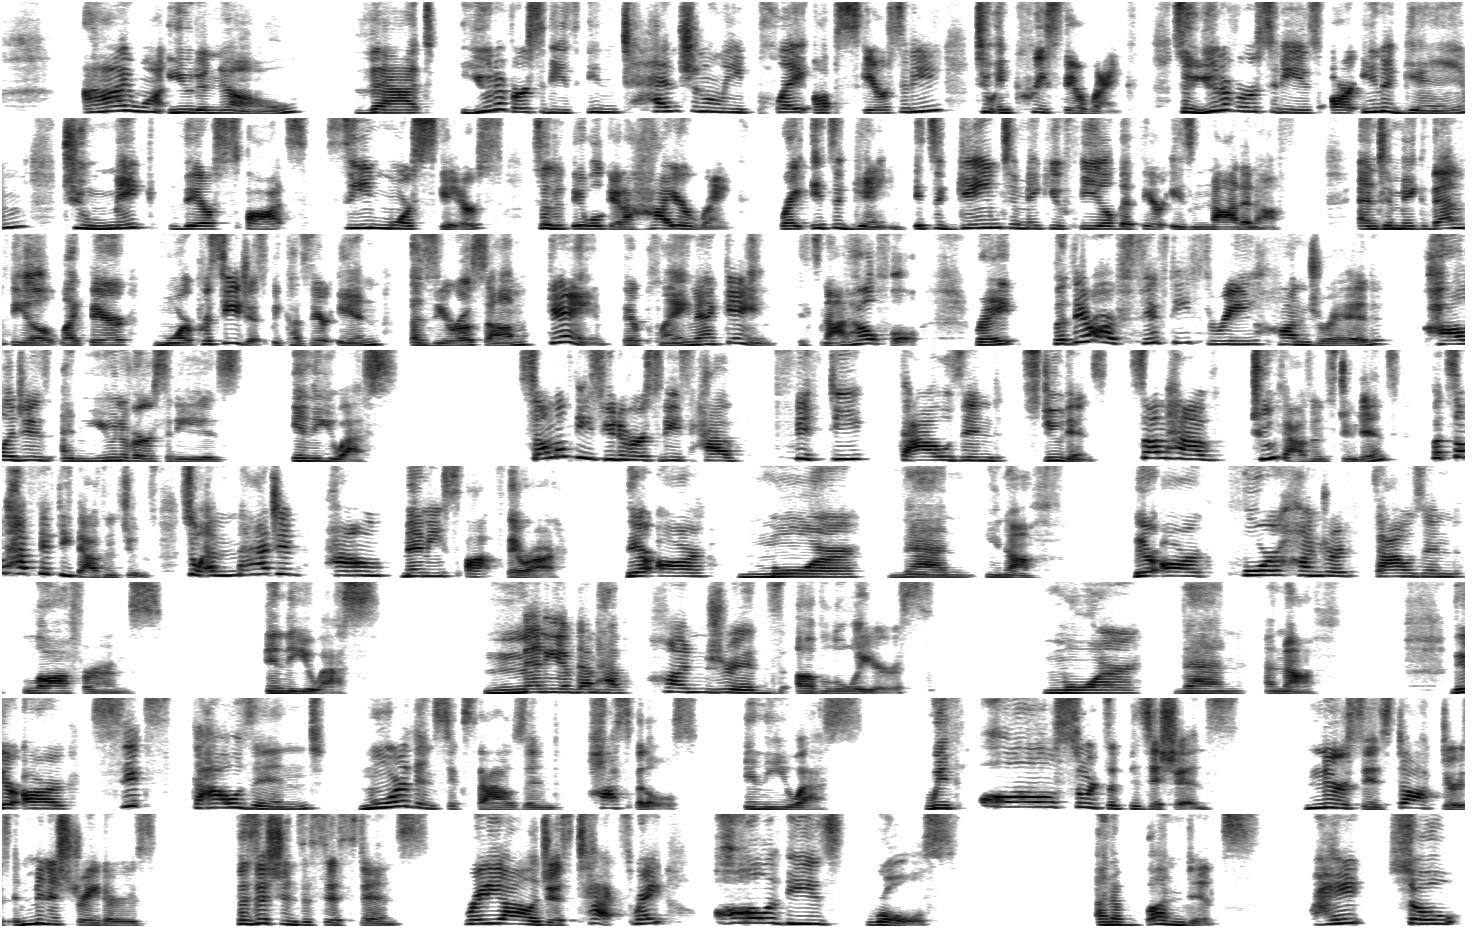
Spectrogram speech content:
I want you to know that universities intentionally play up scarcity to increase their rank. So universities are in a game to make their spots seem more scarce so that they will get a higher rank, right? It's a game. It's a game to make you feel that there is not enough and to make them feel like they're more prestigious because they're in a zero sum game. They're playing that game. It's not helpful, right? But there are 5,300 colleges and universities in the US. Some of these universities have 50,000 students. Some have 2,000 students, but some have 50,000 students. So imagine how many spots there are. There are more than enough. There are 400,000 law firms in the US. Many of them have hundreds of lawyers more than enough. There are 6,000, more than 6,000 hospitals in the US with all sorts of positions nurses, doctors, administrators, physician's assistants, radiologists, techs, right? All of these roles, an abundance, right? So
